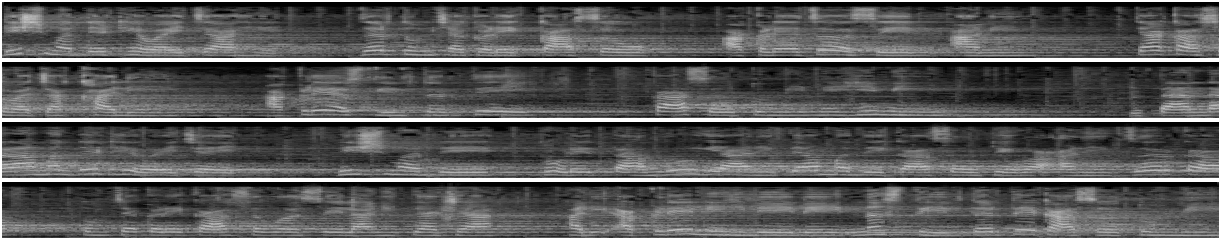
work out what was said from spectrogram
डिशमध्ये ठेवायचं आहे. जर तुमच्याकडे कासव आकड्याचं असेल आणि त्या कासवाच्या खाली आकडे असतील तर ते कासव तुम्ही नेहमी तांदळामध्ये ठेवायचे आहे डिशमध्ये थोडे तांदूळ घ्या आणि त्यामध्ये कासव ठेवा. आणि जर का तुमच्याकडे कासव असेल आणि त्याच्याखाली आकडे लिहिलेले नसतील तर ते कासव तुम्ही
